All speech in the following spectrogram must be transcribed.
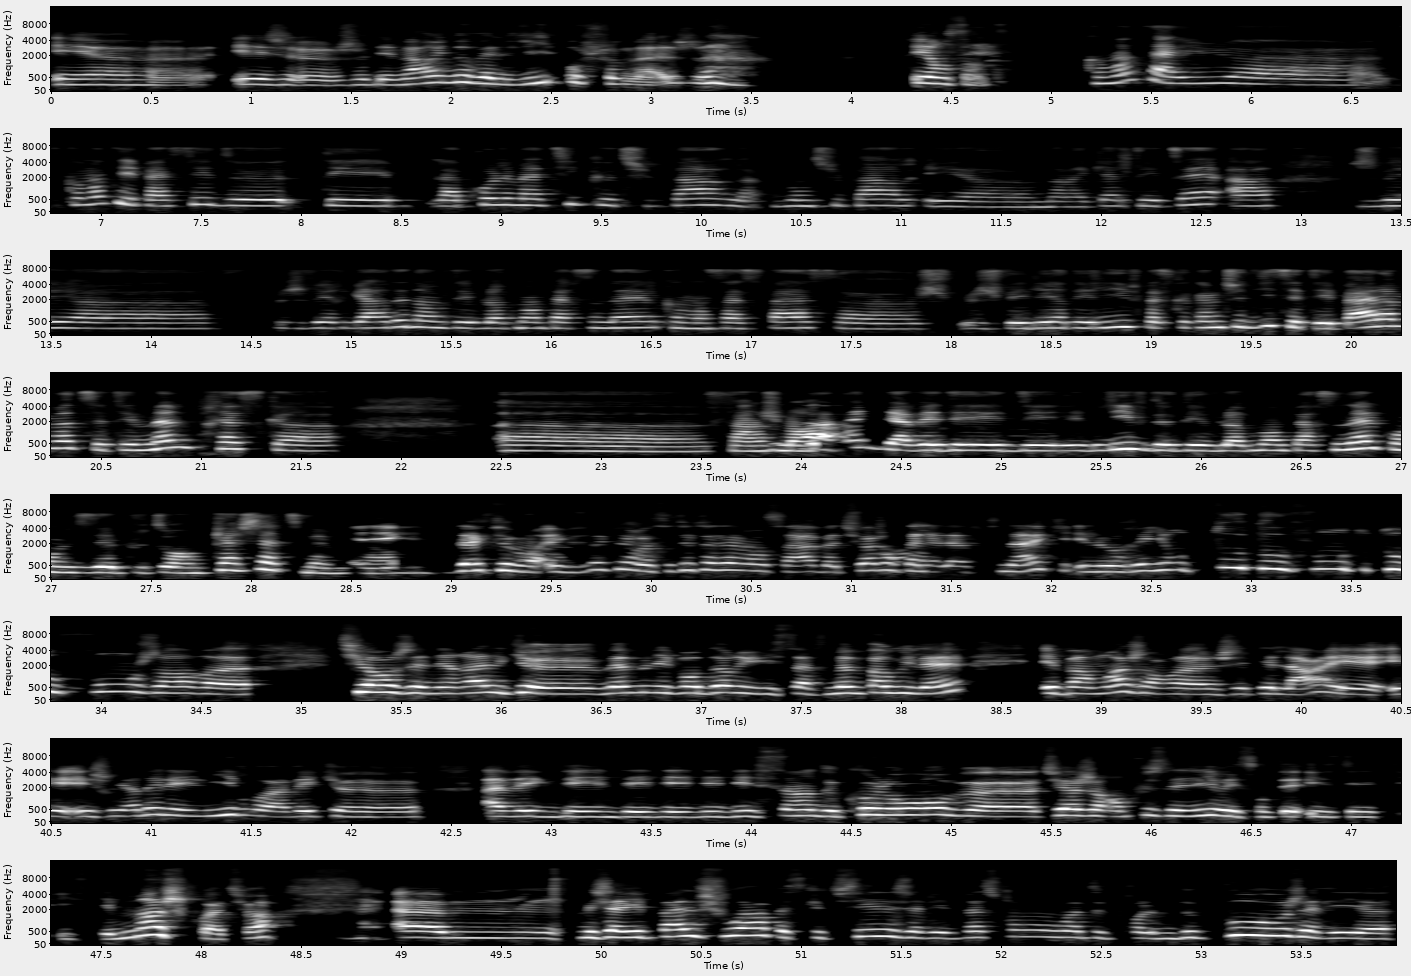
et, euh, et je, démarre une nouvelle vie au chômage et enceinte. Comment tu as eu, euh, comment t'es passé de la problématique que tu parles, dont tu parles et dans laquelle tu étais à je vais, je vais regarder dans le développement personnel comment ça se passe, je, je, vais lire des livres parce que comme tu dis, c'était pas à la mode, c'était même presque euh, enfin, je me rappelle, il y avait des, des, livres de développement personnel qu'on lisait plutôt en cachette même. Exactement, exactement. C'était totalement ça. Bah, tu vois, j'entends à la Fnac et le rayon tout au fond, tout au fond, genre, euh, tu vois, en général, que même les vendeurs, ils savent même pas où il est. Et ben moi, genre, euh, j'étais là et, et, je regardais les livres avec, avec des, des, des, dessins de colombes. tu vois, genre, en plus, les livres, ils, sont, ils, étaient, ils étaient moches, quoi, tu vois. mais j'avais pas le choix parce que, tu sais, j'avais vachement de problèmes de peau, j'avais, euh,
